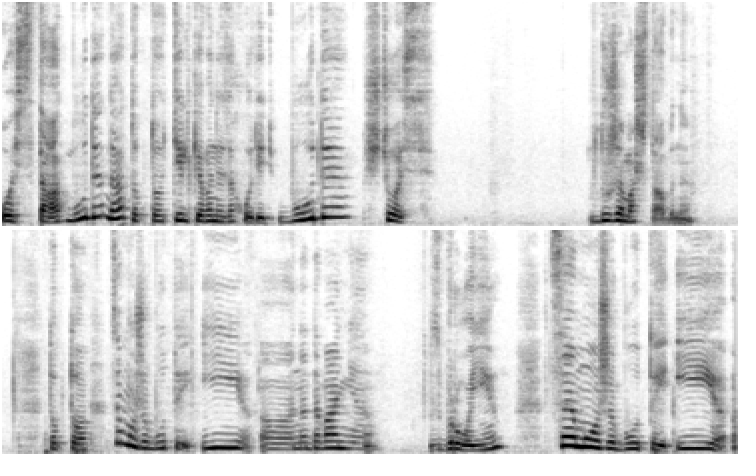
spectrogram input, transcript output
ось так буде, да, тобто тільки вони заходять, буде щось дуже масштабне. Тобто це може бути і е, надавання зброї, це може бути і е,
